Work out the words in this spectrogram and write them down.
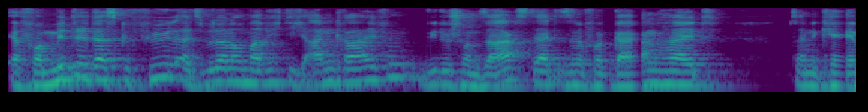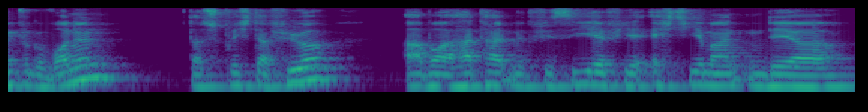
Er vermittelt das Gefühl, als will er nochmal richtig angreifen. Wie du schon sagst, der hat in der Vergangenheit seine Kämpfe gewonnen. Das spricht dafür. Aber er hat halt mit Fisiev hier echt jemanden, der,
